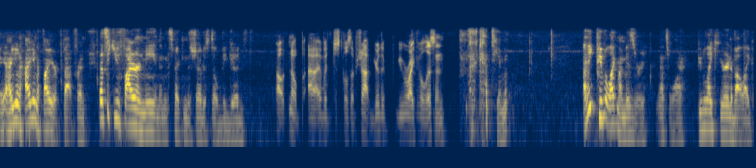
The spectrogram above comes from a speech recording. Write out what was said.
How you how you gonna fire your fat friend? That's like you firing me and then expecting the show to still be good. Oh no, uh, I would just close up shop. You're the you're why people listen. God damn it. I think people like my misery. That's why. People like hearing about like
